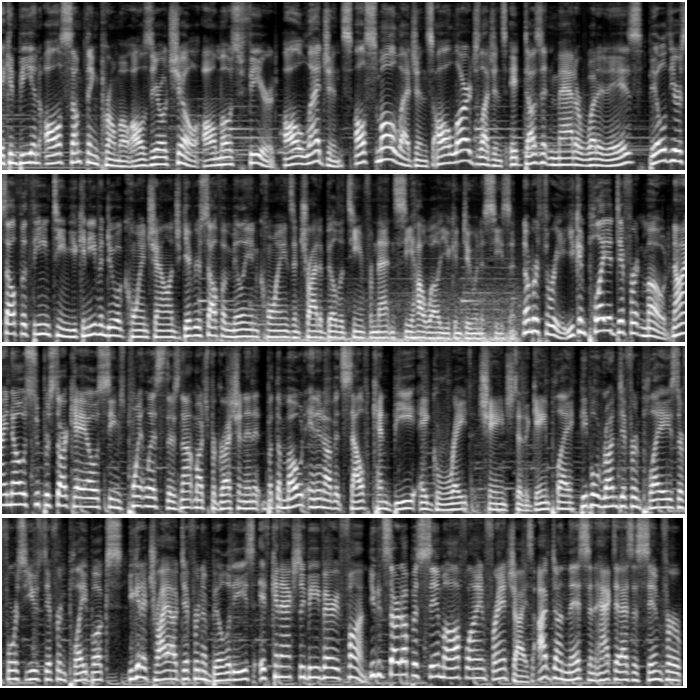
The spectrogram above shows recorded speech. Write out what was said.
It can be an all something promo, all zero chill, all most feared, all legends, all small legends, all large legends. It doesn't matter what it is. Build yourself a theme team. You can even do a coin challenge. Give yourself a million coins and try to build a team from that and see how well you can do in a season. Number three, you can play a different mode. Now, I know Superstar KO seems pointless. There's not much progression in it, but the mode in and of itself can be a great change to the gameplay. People run different plays. They're forced to use different playbooks. You get to try out different abilities. It can actually be very fun. You can start up a sim offline franchise. I've done this and acted as a sim for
